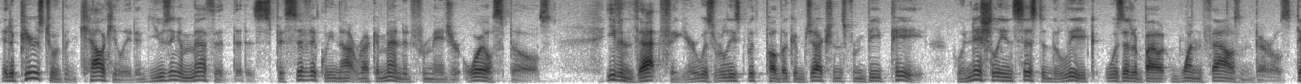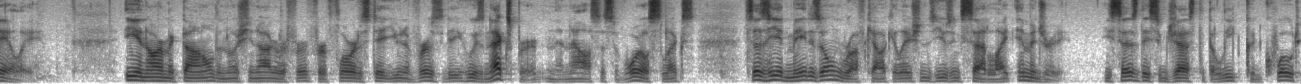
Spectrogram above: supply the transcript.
It appears to have been calculated using a method that is specifically not recommended for major oil spills. Even that figure was released with public objections from BP, who initially insisted the leak was at about 1,000 barrels daily. Ian R. MacDonald, an oceanographer for Florida State University, who is an expert in the analysis of oil slicks, says he had made his own rough calculations using satellite imagery. He says they suggest that the leak could, quote,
